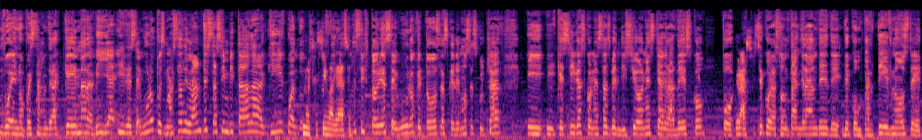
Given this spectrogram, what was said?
Bueno, pues Sandra, qué maravilla. Y de seguro, pues más adelante estás invitada aquí cuando... Muchísimas gracias. Esta historia seguro que todos las queremos escuchar y, que sigas con esas bendiciones. Te agradezco por ese corazón tan grande de, de compartirnos, de,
